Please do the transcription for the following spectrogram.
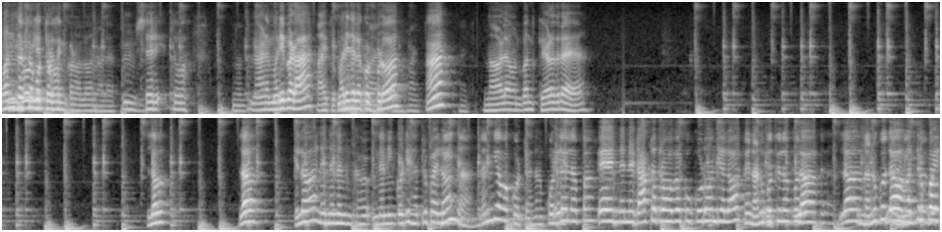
ಬಂದ ತಕ್ಷಣ ಕೊಟ್ಬಿಡ್ತೀನಿ. ಕಣಲ್ಲ ನಾಳೆ. ಹ್ಮ್ ಸರಿ ತಗೋ. ನಾಳೆ ಮರಿಬೇಡ. ಆಯ್ತು ಮರಿದೆಲ್ಲ ಕೊಟ್ಬಿಡು. ಹಾ ನಾಳೆ ಅವ್ನ್ ಬಂದು ಕೇಳಿದ್ರೆ ಲವ್ ಲವ್. ಎಲ್ಲೋ ನಿನ್ನೆ ನನ್ ನಾನು ಹಿಂಗ್ ಕೊಟ್ಟಿದ್ ಹತ್ತು ರೂಪಾಯಿ ಇಲ್ಲ ನನ್ಗೆ ಯಾವಾಗ ಕೊಟ್ಟೆ? ನನ್ ಕೊಟ್ಟೇ ಇಲ್ಲಪ್ಪ. ಏ ನೆನ್ನೆ ಡಾಕ್ಟರ್ ಹತ್ರ ಹೋಗ್ಬೇಕು ಕೊಡು ಅಂದ್ಯಲ್ಲ? ಏ ನನಗ್ ಗೊತ್ತಿಲ್ಲಪ್ಪ. ನನಗ್ ಗೊತ್ತಿಲ್ಲ. ಹತ್ತು ರೂಪಾಯಿ.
